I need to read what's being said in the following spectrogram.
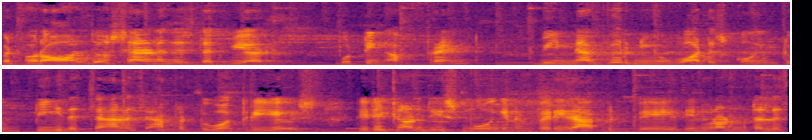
But for all those challenges that we are putting a friend we never knew what is going to be the challenge after two or three years. The technology is moving in a very rapid way, the environmental is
